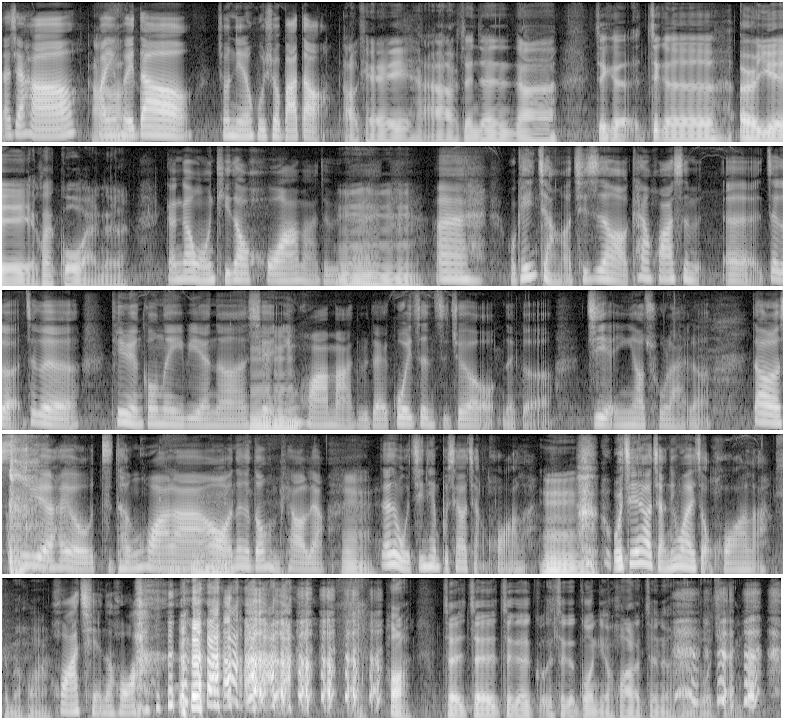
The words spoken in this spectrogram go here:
大家好，欢迎回到中年人胡说八道。OK，好，珍珍，那这个这个二月也快过完了，刚刚我们提到花嘛，对不对？嗯嗯哎，我跟你讲啊，其实哦，看花是呃，这个这个天元宫那一边呢，现樱花嘛，对不对？过一阵子就有那个吉野樱要出来了。到了四月还有紫藤花啦，哦，那个都很漂亮。嗯但是我今天不是要讲花啦，嗯嗯，我今天要讲另外一种花啦，什么花？花钱的花。嚯，这这这个这个过年花了真的很多钱，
